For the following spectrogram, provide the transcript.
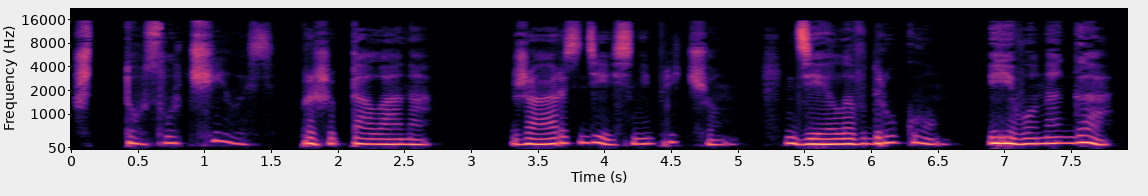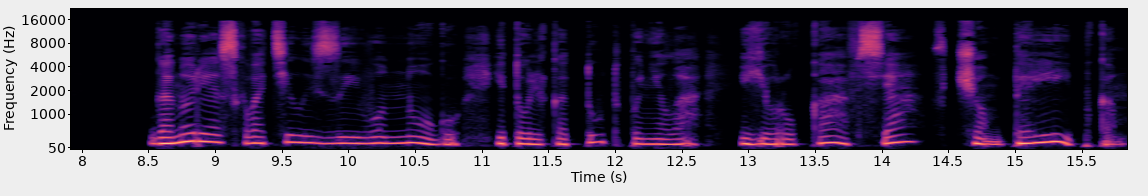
«Что случилось?» — прошептала она. «Жар здесь ни при чем. Дело в другом. Его нога. Ганория схватилась за его ногу и только тут поняла, ее рука вся в чем-то липком.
